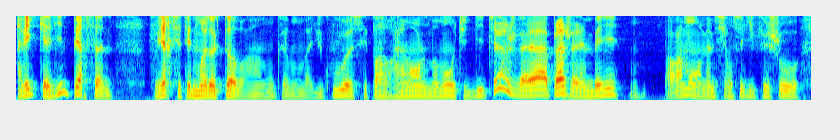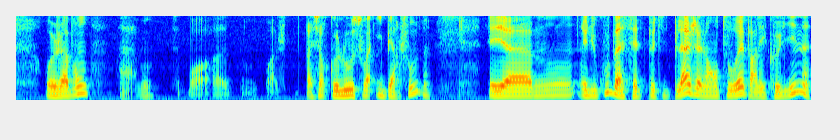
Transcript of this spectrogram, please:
avec quasi une personne. Faut dire que c'était le mois d'octobre, hein, donc euh, bon bah du coup c'est pas vraiment le moment où tu te dis tiens je vais aller à la plage, je vais aller me baigner. pas vraiment, hein, même si on sait qu'il fait chaud au Japon. Ah, bon, je suis pas sûr que l'eau soit hyper chaude. Et, du coup, bah, cette petite plage, elle est entourée par les collines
